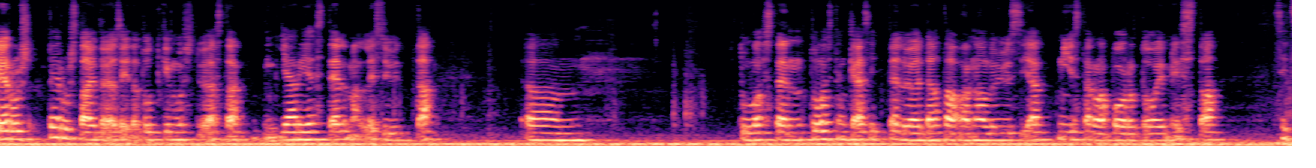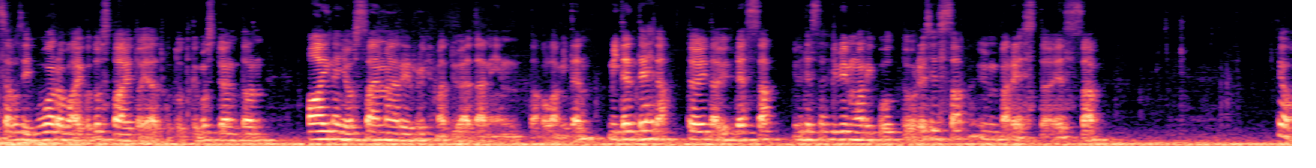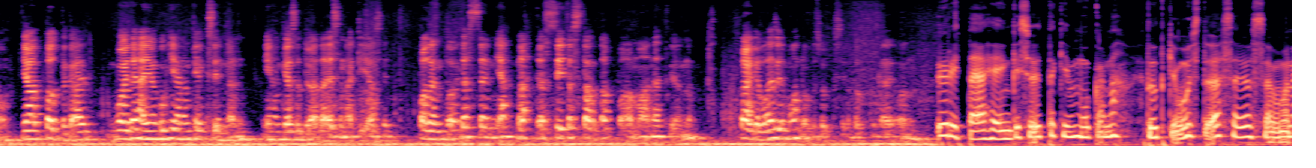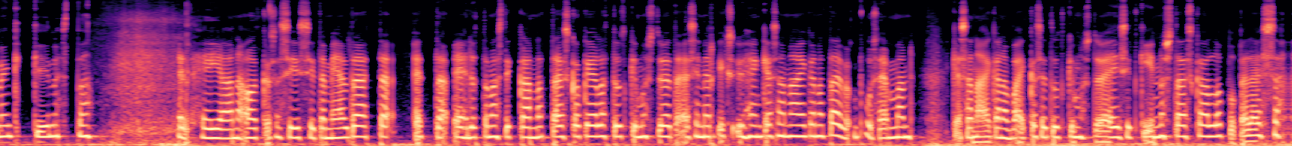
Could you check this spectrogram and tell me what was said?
perus, perustaitoja siitä tutkimustyöstä, järjestelmällisyyttä, um, tulosten, tulosten käsittelyä, data-analyysiä, niistä raportoimista, sitten sellaisia vuorovaikutustaitoja, että kun tutkimustyö nyt on aina jossain määrin ryhmätyötä, niin tavallaan miten, miten tehdä töitä yhdessä, yhdessä hyvin monikulttuurisissa ympäristöissä. Joo, ja totta kai voi tehdä jonkun hienon keksinnön ihan kesätyöläisenäkin ja sitten patentoida sen ja lähteä siitä startuppaamaan, että kyllä kaikenlaisia mahdollisuuksia totta kai on. Yrittäjähenkisyyttäkin mukana tutkimustyössä, jos semmoinenkin kiinnostaa. Et hei Jaana, ootko sä siis sitä mieltä, että, että ehdottomasti kannattaisi kokeilla tutkimustyötä esimerkiksi yhden kesän aikana tai useamman kesän aikana, vaikka se tutkimustyö ei sit kiinnostaiskaan loppupeleissä?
